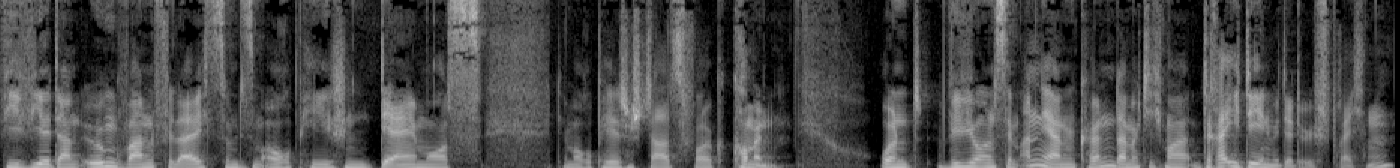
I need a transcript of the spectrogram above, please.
wie wir dann irgendwann vielleicht zu diesem europäischen Demos, dem europäischen Staatsvolk kommen. Und wie wir uns dem annähern können, da möchte ich mal drei Ideen mit dir durchsprechen.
